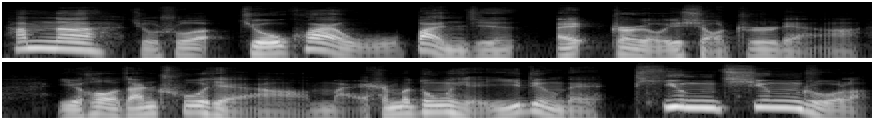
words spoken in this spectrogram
他们呢就说九块五半斤。哎，这儿有一小支点啊。以后咱出去啊，买什么东西一定得听清楚了。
